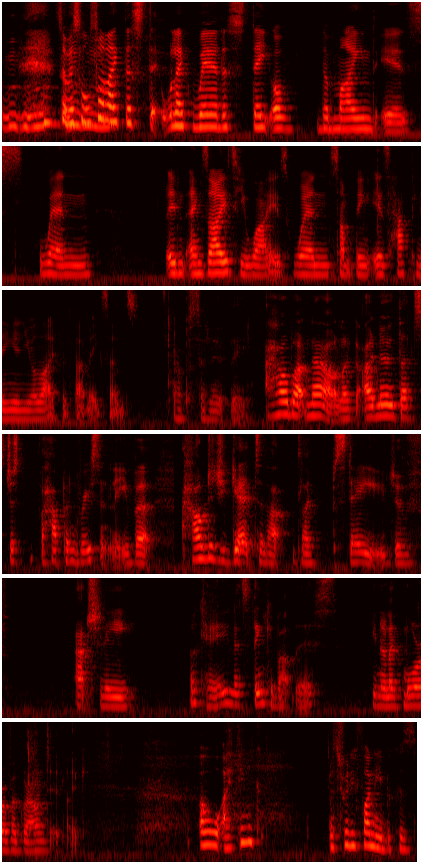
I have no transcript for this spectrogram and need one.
Mm-hmm. So it's also mm-hmm. like the st- like where the state of the mind is when, in anxiety wise, when something is happening in your life, if that makes sense. Absolutely. How about now? Like I know that's just happened recently, but how did you get to that like stage of actually okay, let's think about this. You know, like more of a grounded like Oh, I think it's really funny because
